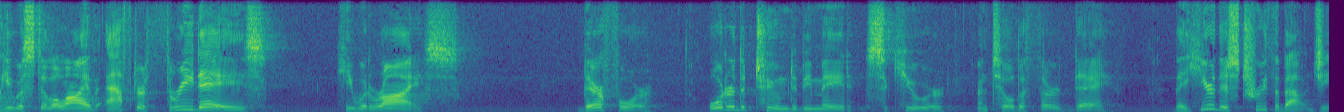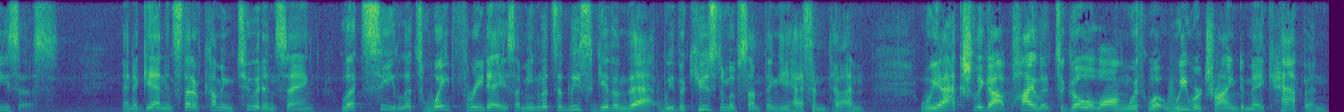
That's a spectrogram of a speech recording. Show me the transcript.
he was still alive, after three days, he would rise. Therefore, order the tomb to be made secure until the third day. They hear this truth about Jesus. And again, instead of coming to it and saying, let's see, let's wait three days. I mean, let's at least give him that. We've accused him of something he hasn't done. We actually got Pilate to go along with what we were trying to make happen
